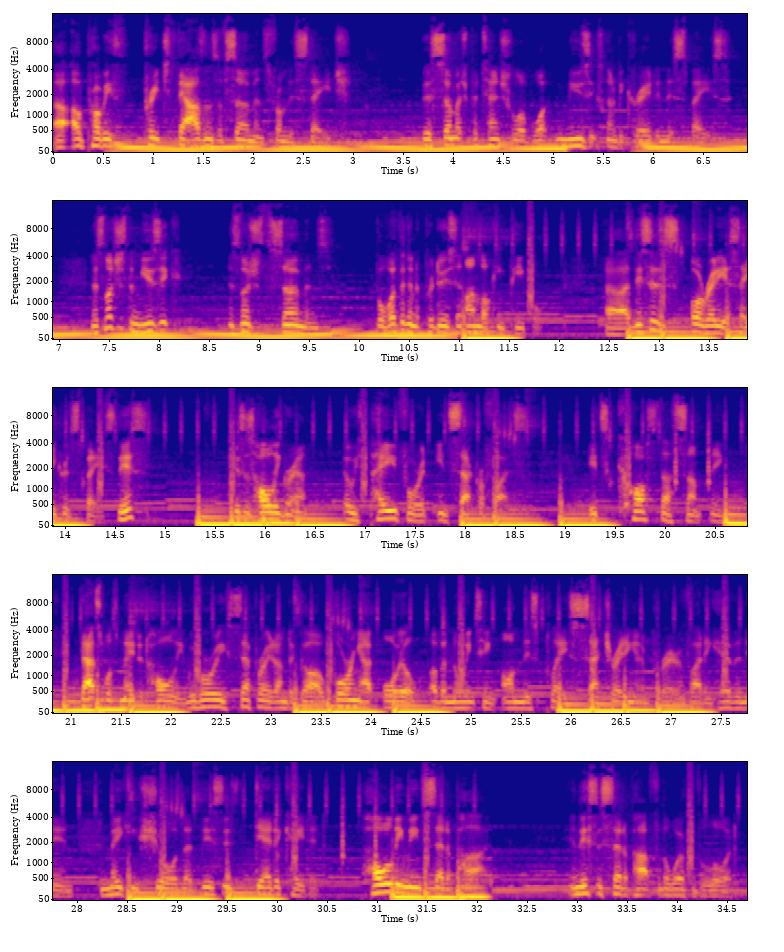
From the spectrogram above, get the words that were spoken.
uh, I'll probably preach thousands of sermons from this stage. There's so much potential of what music's going to be created in this space. And it's not just the music, it's not just the sermons, but what they're going to produce in unlocking people. Uh, this is already a sacred space. This, this is holy ground we've paid for it in sacrifice. It's cost us something. That's what's made it holy. We've already separated under God, pouring out oil of anointing on this place, saturating it in prayer, inviting heaven in, and making sure that this is dedicated. Holy means set apart. And this is set apart for the work of the Lord.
